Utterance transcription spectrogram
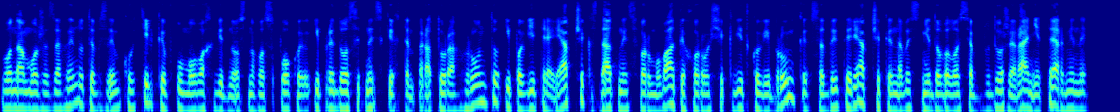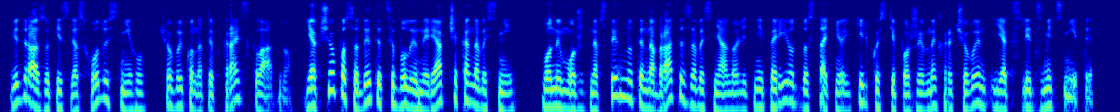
вона може загинути взимку тільки в умовах відносного спокою і при досить низьких температурах ґрунту і повітря рябчик здатний сформувати хороші квіткові бруньки, всадити рябчики навесні довелося б в дуже ранні терміни, відразу після сходу снігу, що виконати вкрай складно. Якщо посадити цибулини рябчика навесні, вони можуть не встигнути набрати за весняно-літній період достатньої кількості поживних речовин і як слід зміцніти.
